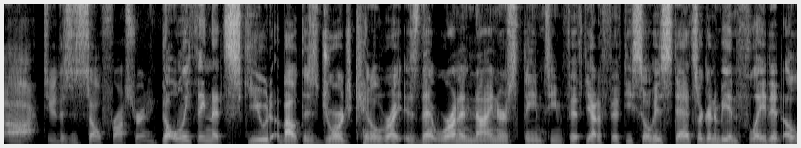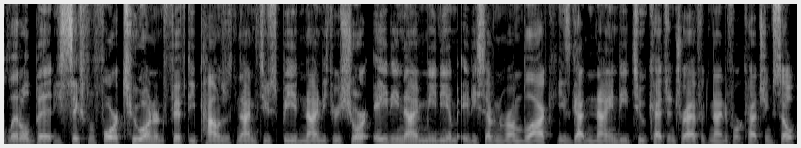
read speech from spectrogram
Ah, oh, dude, this is so frustrating. The only thing that's skewed about this George Kittle, right, is that we're on a Niners theme team, 50 out of 50. So his stats are going to be inflated a little bit. He's 6'4, 250 pounds with 92 speed, 93 short, 89 medium, 87 run block. He's got 92 catching traffic, 94 catching. So,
